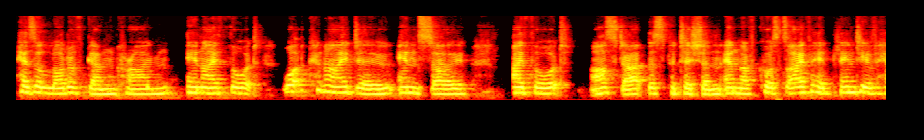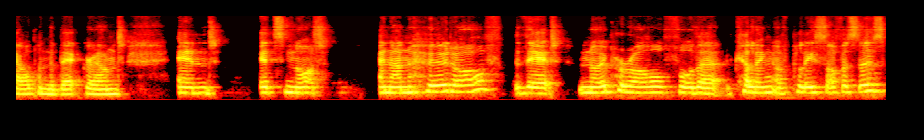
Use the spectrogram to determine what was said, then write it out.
has a lot of gun crime. And I thought, what can I do? And so I thought, I'll start this petition. And of course, I've had plenty of help in the background. And it's not an unheard of that no parole for the killing of police officers.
